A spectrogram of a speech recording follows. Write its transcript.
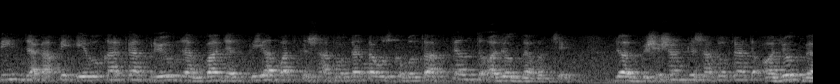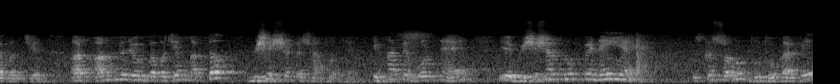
तीन जगह पे एवकार का प्रयोग जब हुआ, जब क्रियापद के साथ होता है, तब उसको बोलता है अत्यंत अजोग व्यवच्छेद। जब विशेषण के साथ होता है तो अजोग व्यवच्छेद। और अन्य जो व्यवच्छेद मतलब विशेषण के साथ होते हैं। यहाँ पे बोलते हैं, ये विशेषण रूप में नहीं है। उसका स्वरूप भूत होकर के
